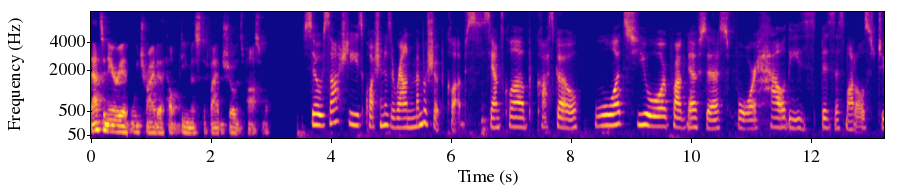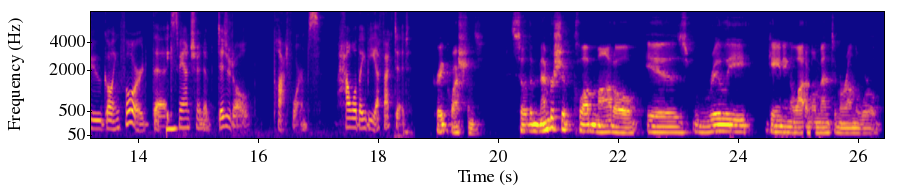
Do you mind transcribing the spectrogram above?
That's an area we try to help demystify and show that's possible. So, Sashi's question is around membership clubs Sam's Club, Costco. What's your prognosis for how these business models do going forward? The expansion of digital platforms, how will they be affected? Great questions. So, the membership club model is really gaining a lot of momentum around the world.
